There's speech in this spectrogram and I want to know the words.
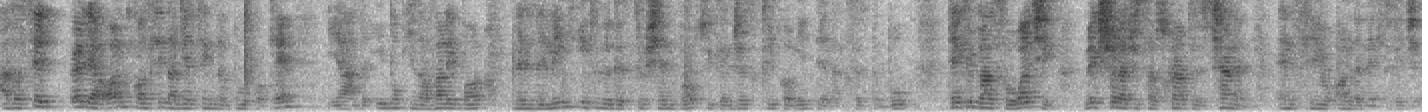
As I said earlier on, consider getting the book, okay? Yeah, the ebook is available. There is a link into the description box. You can just click on it and access the book. Thank you guys for watching. Make sure that you subscribe to the channel and see you on the next video.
